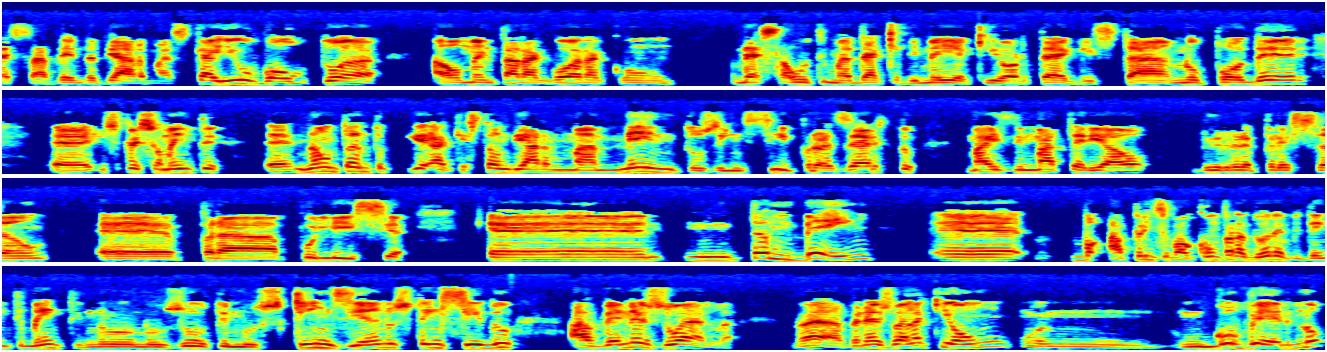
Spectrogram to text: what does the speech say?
essa venda de armas caiu, voltou a aumentar agora com nessa última década e meia que Ortega está no poder, é, especialmente é, não tanto a questão de armamentos em si para o exército, mas de material de repressão para a polícia. também é, a principal compradora, evidentemente, no, nos últimos 15 anos tem sido a Venezuela. Né? A Venezuela que é um, um, um, governo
